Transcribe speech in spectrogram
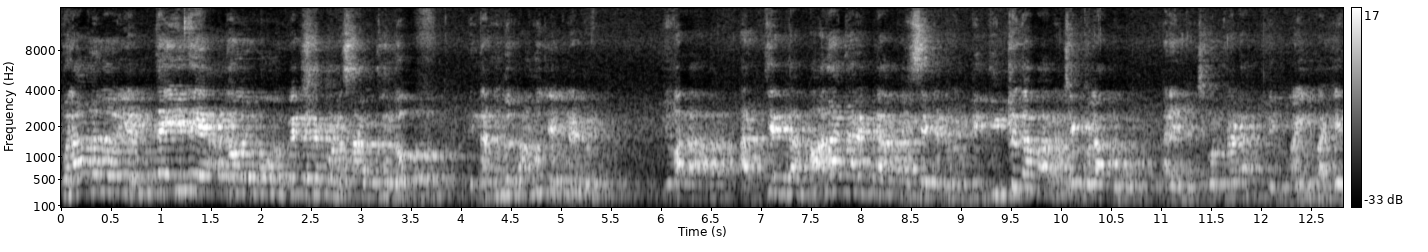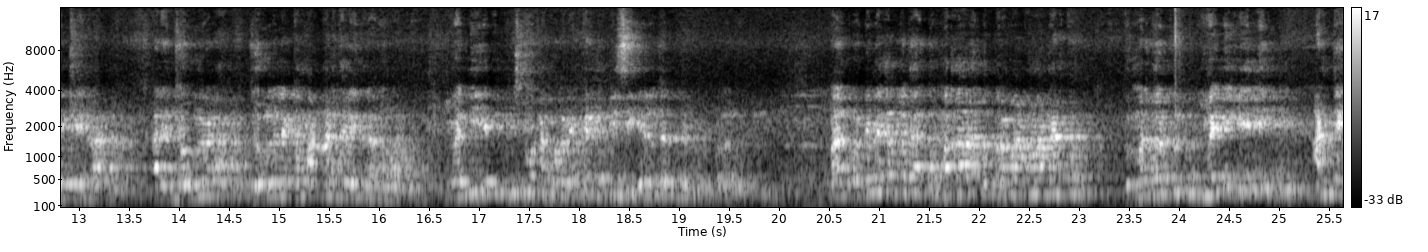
కులాలలో ఎంతైతే అగౌరవం వివక్షత కొనసాగుతుందో ఇంతకుముందు రాము చెప్పినట్టు ఇవాళ అత్యంత బాధాకరంగా పిలిచేటటువంటి తిట్లుగా భావించే కులాలు అరే పెంచుకుంటున్నాడా నీకు మైండ్ పట్టేట్లేదా అరే జోగులోడా? జోగుల లెక్క మాట్లాడతలేదు రాను ఇవన్నీ ఎక్కించుకున్న కులం? ఎక్కడికి బీసీ ఏదో జరుగుతున్నటువంటి కులాలు మన రోడ్డు మీద పోతే దుమ్మరదాన దుమ్మర మాట మాట్లాడుతాం దుమ్మర దొరుకుతుంది. ఇవన్నీ ఏంటి అంటే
